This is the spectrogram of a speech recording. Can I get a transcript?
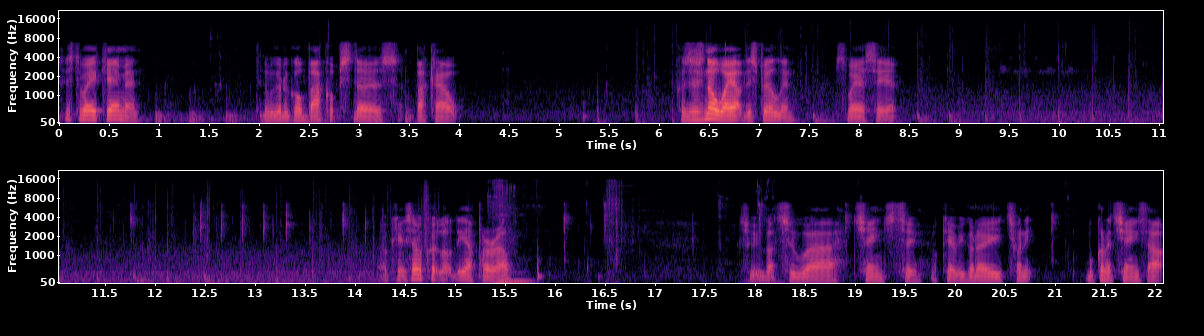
Is this the way it came in? I think we're going to go back upstairs, back out. Because there's no way up this building. That's the way I see it. Okay, let's have a quick look at the apparel. So we've got to uh, change to. Okay, we've got a 20. We're going to change that.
